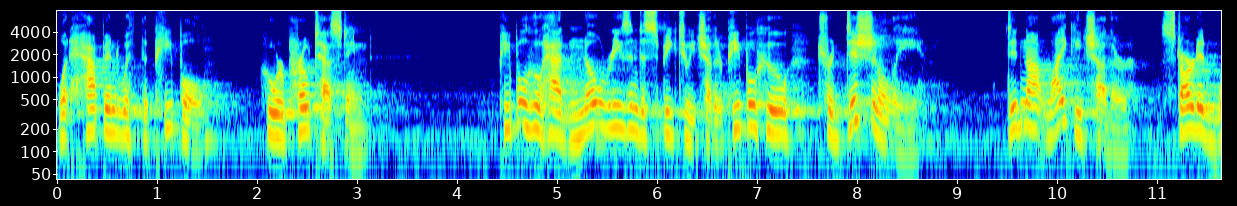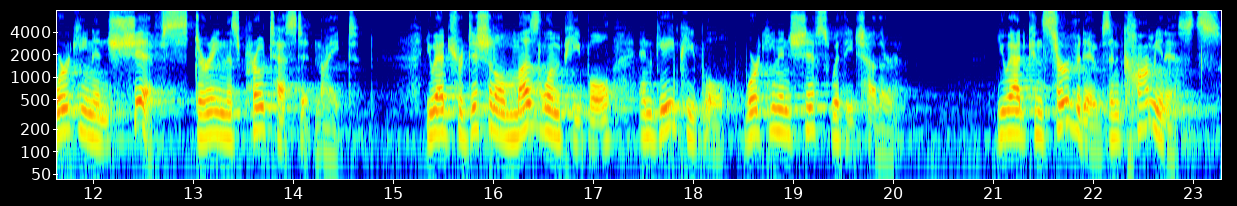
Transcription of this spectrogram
what happened with the people who were protesting people who had no reason to speak to each other, people who traditionally did not like each other, started working in shifts during this protest at night. You had traditional Muslim people and gay people working in shifts with each other. You had conservatives and communists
